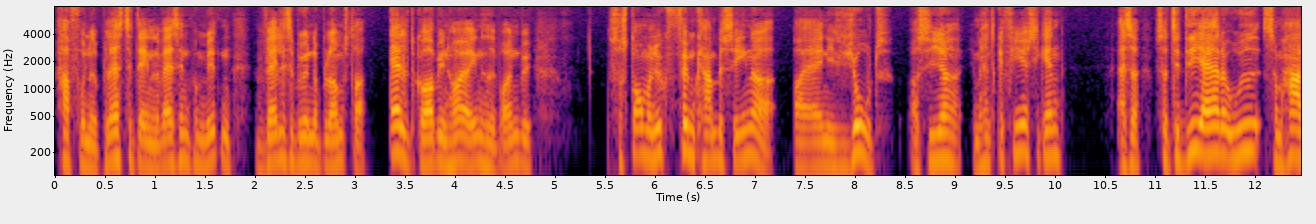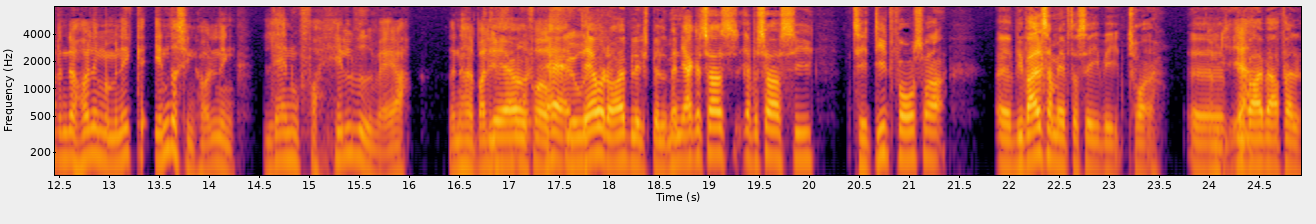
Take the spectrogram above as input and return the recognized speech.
har fundet plads til Daniel Vass ind på midten, Valle til begyndt at blomstre, alt går op i en højere enhed i Brøndby. Så står man jo ikke fem kampe senere og er en idiot og siger, jamen han skal fyres igen. Altså, så til de af jer derude, som har den der holdning, men man ikke kan ændre sin holdning, lad nu for helvede være. Den havde jeg bare lige det er, jo, for at ja, fyre ud. det er jo et øjebliksbillede. Men jeg, kan så også, jeg vil så også sige til dit forsvar, øh, vi var alle sammen efter CV, tror jeg. Øh, Jamen, Vi ja. var i hvert fald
